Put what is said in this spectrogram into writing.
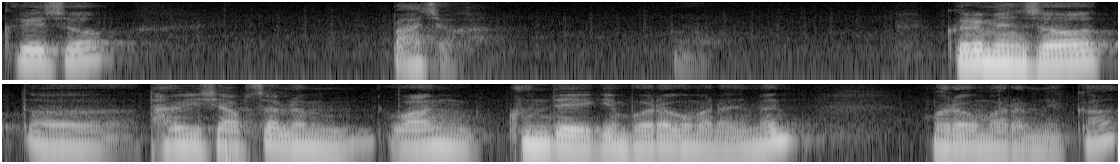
그래서 빠져가. 그러면서 어, 다윗이 압살롬 왕 군대에게 뭐라고 말하냐면 뭐라고 말합니까?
